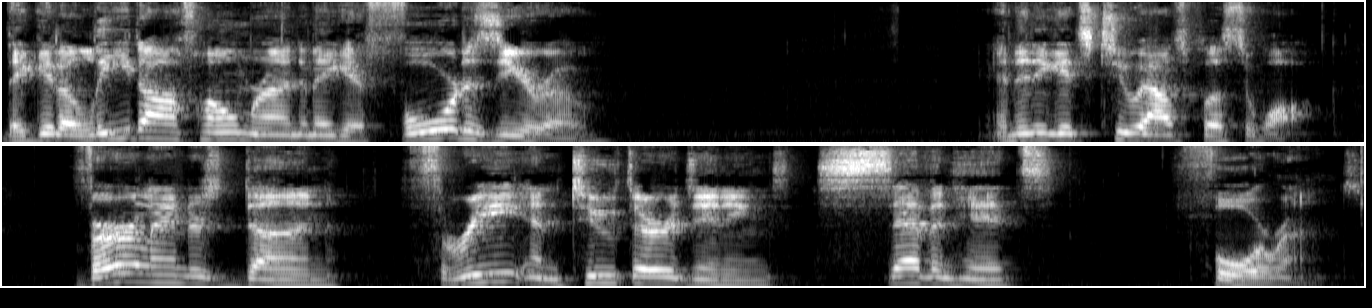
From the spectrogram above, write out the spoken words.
they get a lead-off home run to make it four to zero. And then he gets two outs plus a walk. Verlander's done three and two thirds innings, seven hits, four runs.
